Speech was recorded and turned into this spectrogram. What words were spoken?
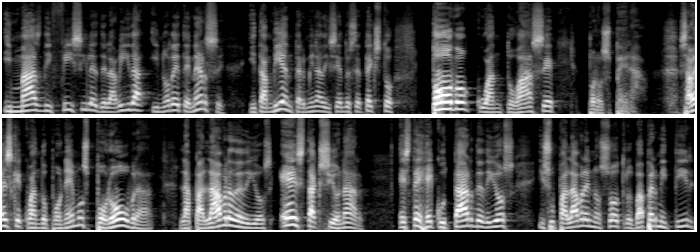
y más difíciles de la vida y no detenerse. Y también termina diciendo este texto, todo cuanto hace prospera. Sabes que cuando ponemos por obra la palabra de Dios, este accionar, este ejecutar de Dios y su palabra en nosotros va a permitir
